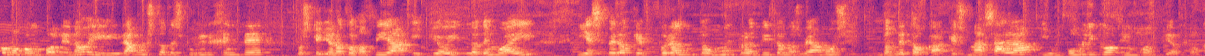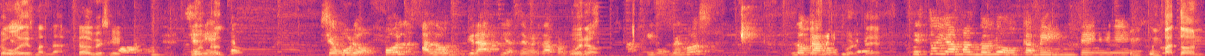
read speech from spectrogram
cómo compone, ¿no? Y da gusto descubrir gente pues que yo no conocía y que hoy lo tengo ahí y espero que pronto, muy prontito nos veamos donde toca, que es una sala y un público y un concierto. Como Dios manda, claro que sí. Muy pronto. Seguro. Paul Alon, gracias de verdad por tu Bueno. y nos vemos Un locamente. fuerte. Te estoy amando locamente. Un, un patón,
